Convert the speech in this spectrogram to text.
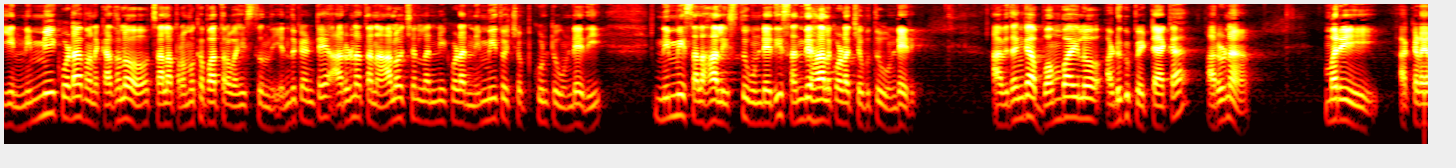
ఈ నిమ్మి కూడా మన కథలో చాలా ప్రముఖ పాత్ర వహిస్తుంది. ఎందుకంటే అరుణ తన ఆలోచనలన్నీ కూడా నిమ్మితో చెప్పుకుంటూ ఉండేది. నిమ్మి సలహాలు ఇస్తూ ఉండేది సందేహాలు కూడా చెబుతూ ఉండేది. ఆ విధంగా బొంబాయిలో అడుగు పెట్టాక అరుణ మరి అక్కడ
